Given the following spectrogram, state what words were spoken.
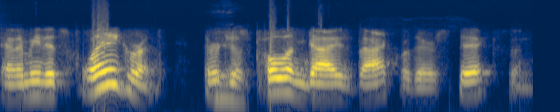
and I mean it's flagrant. They're just pulling guys back with their sticks, and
